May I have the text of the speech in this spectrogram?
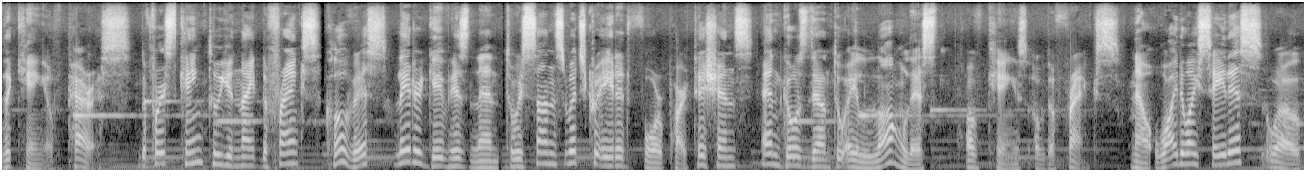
the King of Paris. The first king to unite the Franks, Clovis, later gave his land to his sons which created four partitions and goes down to a long list of kings of the Franks. Now, why do I say this? Well,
